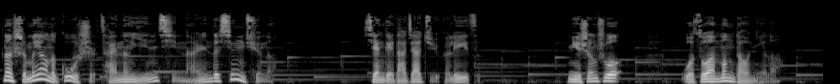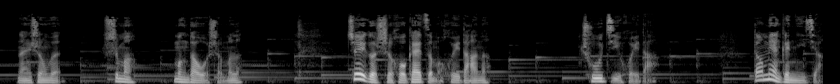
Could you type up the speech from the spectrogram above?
那什么样的故事才能引起男人的兴趣呢？先给大家举个例子，女生说。我昨晚梦到你了，男生问：“是吗？梦到我什么了？”这个时候该怎么回答呢？初级回答：当面跟你讲。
